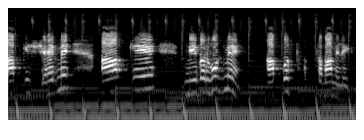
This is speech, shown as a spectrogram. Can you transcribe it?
आपके शहर में आपके नेबरहुड में आपको सभा मिलेगी।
